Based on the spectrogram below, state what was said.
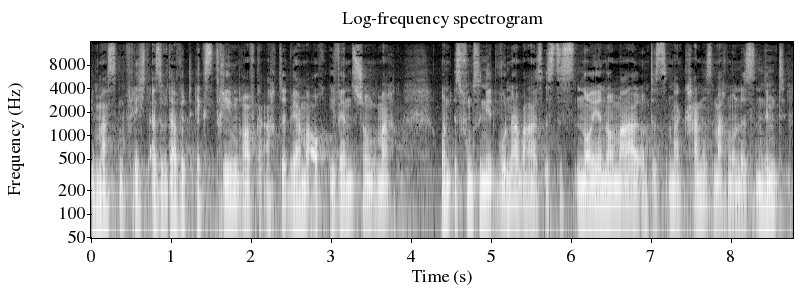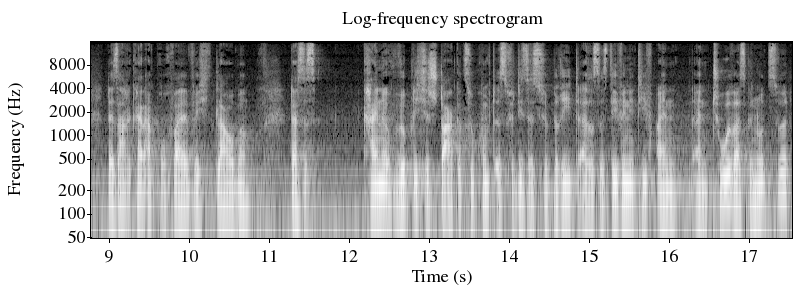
die Maskenpflicht. Also da wird extrem drauf geachtet. Wir haben auch Events schon gemacht und es funktioniert wunderbar. Es ist das neue Normal und das, man kann es machen und es nimmt der Sache keinen Abbruch, weil ich glaube, dass es keine wirkliche starke Zukunft ist für dieses Hybrid. Also es ist definitiv ein, ein Tool, was genutzt wird,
